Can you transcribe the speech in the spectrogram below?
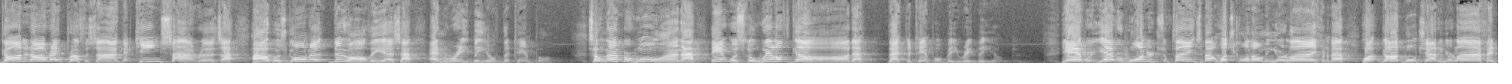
God had already prophesied that King Cyrus uh, was going to do all this and rebuild the temple. So, number one, it was the will of God that the temple be rebuilt. You ever, you ever wondered some things about what's going on in your life and about what God wants out of your life? And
